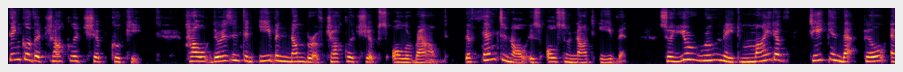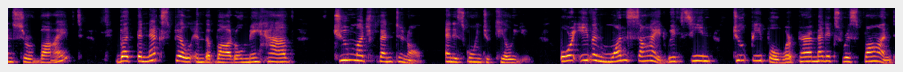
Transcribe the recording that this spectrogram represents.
think of a chocolate chip cookie, how there isn't an even number of chocolate chips all around. The fentanyl is also not even. So your roommate might have taken that pill and survived, but the next pill in the bottle may have too much fentanyl and is going to kill you. Or even one side. We've seen two people where paramedics respond,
